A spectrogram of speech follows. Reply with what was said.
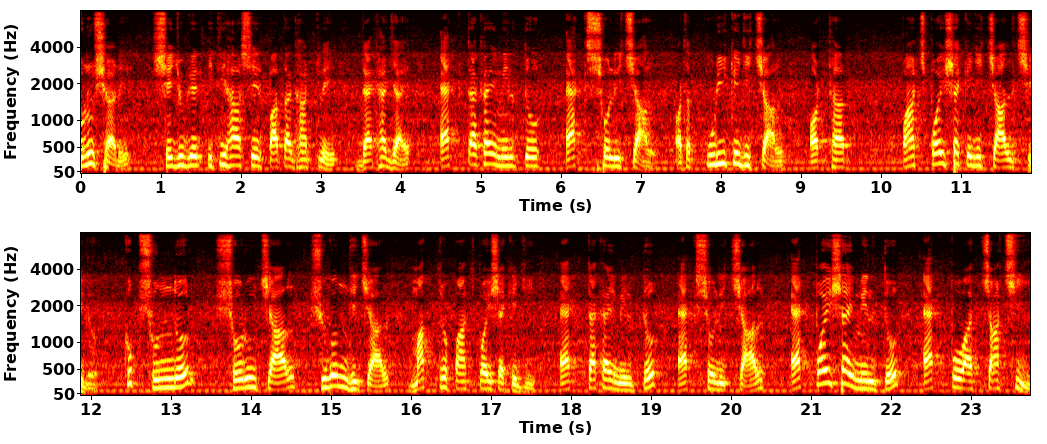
অনুসারে সে যুগের ইতিহাসের পাতা ঘাঁটলে দেখা যায় এক টাকায় মিলত এক শলি চাল, অর্থাৎ কুড়ি কেজি চাল, অর্থাৎ পাঁচ পয়সা কেজি চাল ছিল। খুব সুন্দর সরু চাল, সুগন্ধি চাল, মাত্র পাঁচ পয়সা কেজি। এক টাকায় মিলত এক শলি চাল এক পয়সায় মিলত এক পোয়া চাঁচি।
